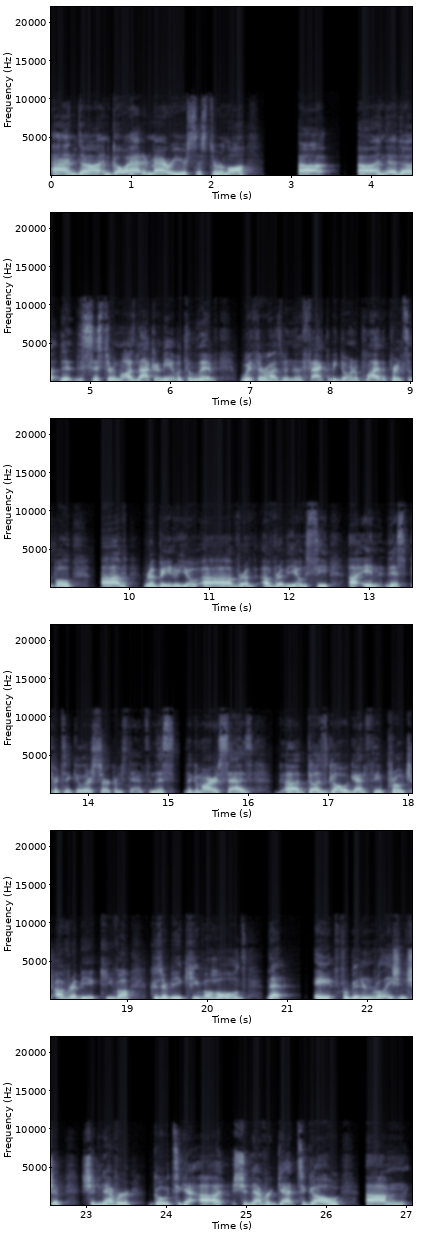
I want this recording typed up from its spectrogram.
and uh, and go ahead and marry your sister in law. Uh, and the, the, the sister in law is not going to be able to live with her husband. And the fact that we don't apply the principle of Rabbeinu Yo, uh, of, of Rabbi Yossi uh, in this particular circumstance, and this the Gemara says uh, does go against the approach of Rabbi Akiva because Rabbi Akiva holds that a forbidden relationship should never go to get uh, should never get to go um,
